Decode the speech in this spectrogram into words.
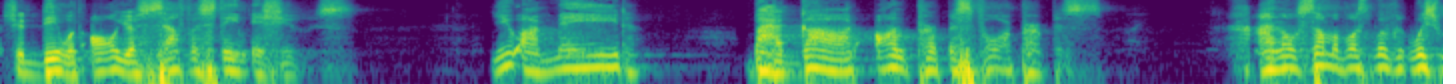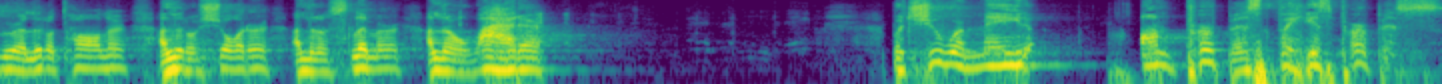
should deal with all your self esteem issues. You are made by God on purpose for a purpose. I know some of us wish we were a little taller, a little shorter, a little slimmer, a little wider. But you were made on purpose for His purpose.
